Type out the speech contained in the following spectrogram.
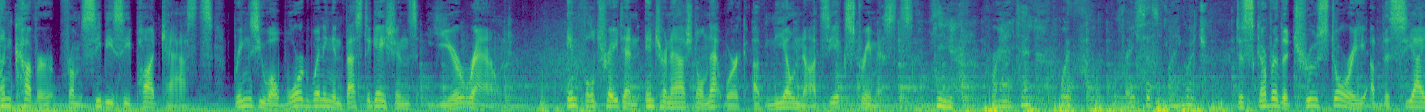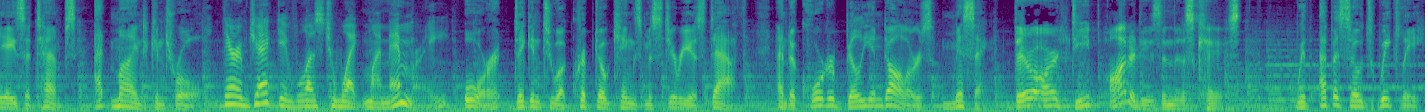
Uncover from CBC Podcasts brings you award winning investigations year round. Infiltrate an international network of neo Nazi extremists. He ranted with racist language. Discover the true story of the CIA's attempts at mind control. Their objective was to wipe my memory. Or dig into a crypto king's mysterious death and a quarter billion dollars missing. There are deep oddities in this case. With episodes weekly,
